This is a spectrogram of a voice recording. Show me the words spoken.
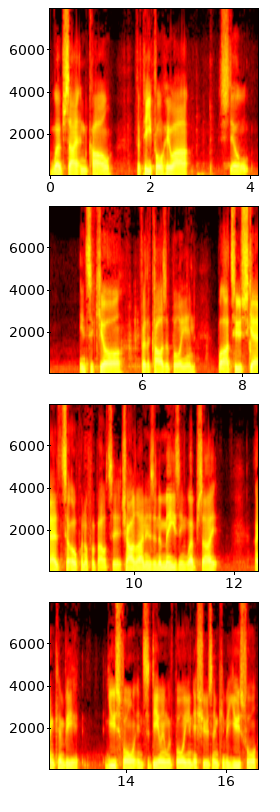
website and call for people who are still insecure for the cause of bullying but are too scared to open up about it. Childline is an amazing website and can be useful into dealing with bullying issues and can be useful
